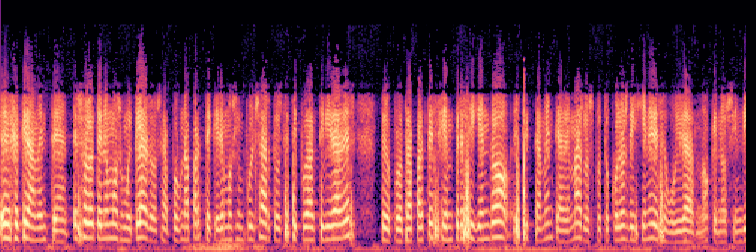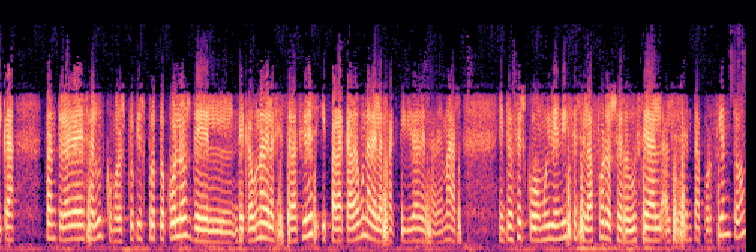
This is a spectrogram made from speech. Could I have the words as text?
Efectivamente, eso lo tenemos muy claro. O sea, por una parte queremos impulsar todo este tipo de actividades, pero por otra parte siempre siguiendo estrictamente, además, los protocolos de higiene y de seguridad, ¿no? que nos indica tanto el área de salud como los propios protocolos de cada una de las instalaciones y para cada una de las actividades, además. Entonces, como muy bien dices, el aforo se reduce al, al 60%.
